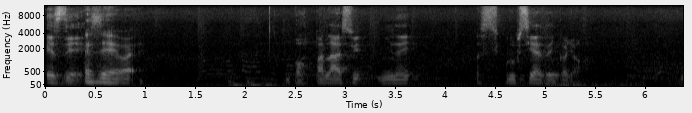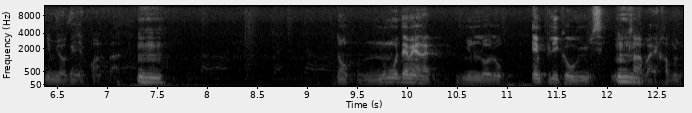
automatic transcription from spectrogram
SD. SD ouais. bon par la suite ñu ne groupe siège lañ ko jox ñoom ñoo gagné contrat bi. Mhm. donc nu mu demee nag ñun loolu impliqué wuñu si. ñu travail xamuñu.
